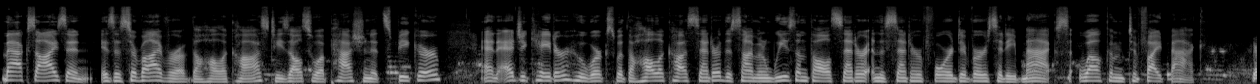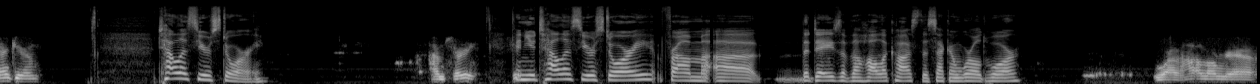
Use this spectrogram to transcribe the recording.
Max Eisen is a survivor of the Holocaust. He's also a passionate speaker and educator who works with the Holocaust Center, the Simon Wiesenthal Center, and the Center for Diversity. Max, welcome to Fight Back. Thank you. Tell us your story. I'm sorry. Can you tell us your story from uh, the days of the Holocaust, the Second World War? Well, how long, uh,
